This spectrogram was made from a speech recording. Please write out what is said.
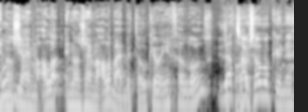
En dan, Ja. zijn we alle, en dan zijn we allebei bij Tokio ingelood. dat zou zomaar kunnen.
